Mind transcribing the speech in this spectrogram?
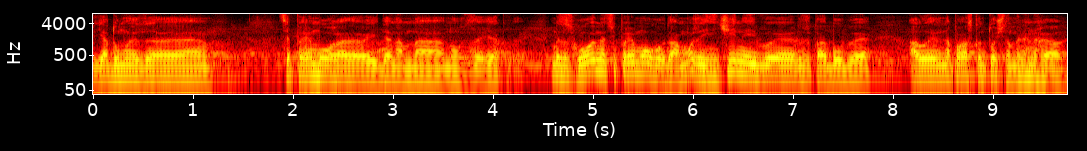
я думаю, е, це перемога йде нам на ну, як, Ми заслуговуємо на цю перемогу. Да, може і нічийний результат був би, але на поразку точно ми не награли.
